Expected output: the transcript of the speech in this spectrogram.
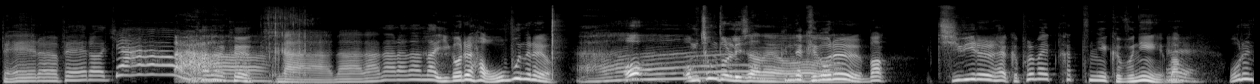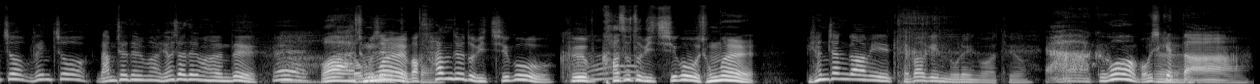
베라 베라 야 아. 하는 그 나나나나나나 이거를 한 5분을 해요. 아. 어? 엄청 돌리잖아요 근데 그거를 막 지휘를 해. 그 폴 맥카트니 그분이 막 네. 오른쪽 왼쪽 남자들만 여자들만 하는데 네. 와 정말 재밌겠다. 막 사람들도 미치고 그 아. 가수도 미치고 정말 현장감이 대박인 노래인 것 같아요. 야, 그거 멋있겠다.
